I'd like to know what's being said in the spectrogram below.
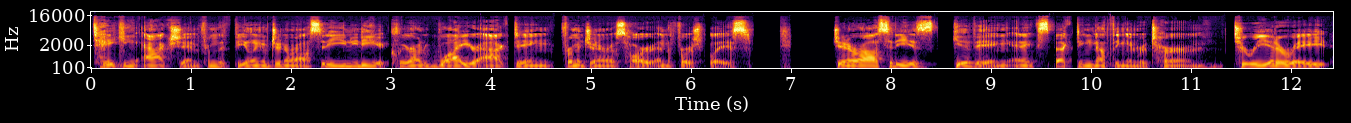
taking action from the feeling of generosity, you need to get clear on why you're acting from a generous heart in the first place. Generosity is giving and expecting nothing in return. To reiterate,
